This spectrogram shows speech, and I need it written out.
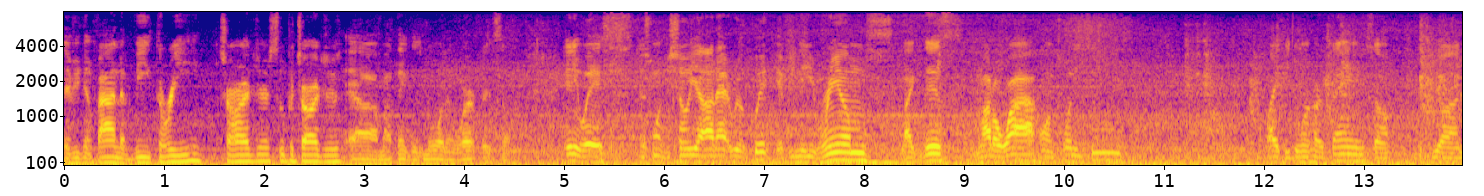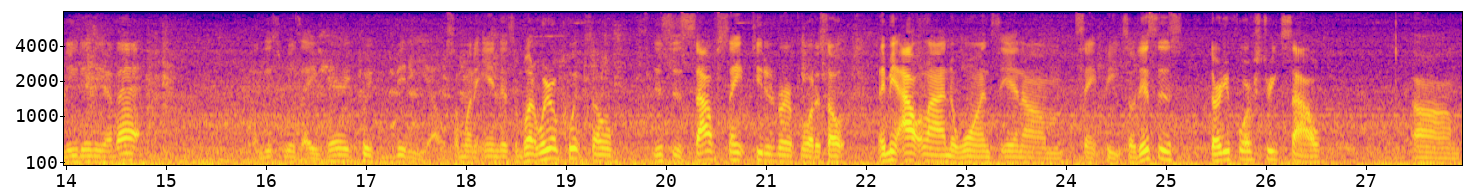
if you can find the V3 charger, supercharger, um, I think it's more than worth it. So anyways, just wanted to show y'all that real quick. If you need rims like this, Model Y on 22s, wifey doing her thing. So if y'all need any of that, and this was a very quick video. So I'm gonna end this, but real quick, so this is South St. Petersburg, Florida. So let me outline the ones in um, St. Pete. So this is 34th Street South, um,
